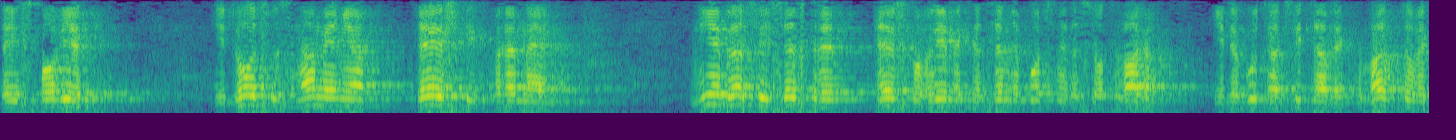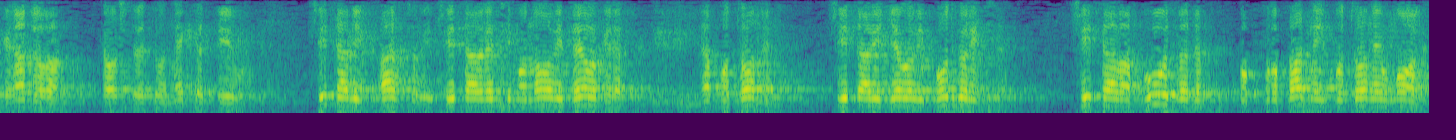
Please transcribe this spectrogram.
da ispovjedi. I to su znamenja teških vremena. Nije, braći i sestre, teško vrijeme kad zemlja počne da se otvara i da guta čitave kvartove gradova, kao što je to nekad bilo. Čitavi kvartovi, čitav recimo Novi Beograd, da potone, čitavi djelovi Podgorice, čitava Budva da propadne i potone u more.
